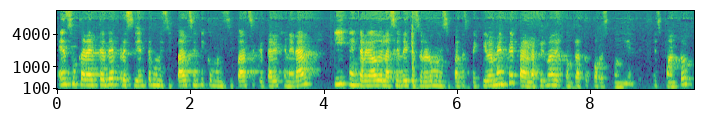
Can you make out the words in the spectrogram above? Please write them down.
en su carácter de presidente municipal, síndico municipal, secretario general y encargado de la Hacienda y Tesorero Municipal respectivamente para la firma del contrato correspondiente. ¿Es cuánto?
